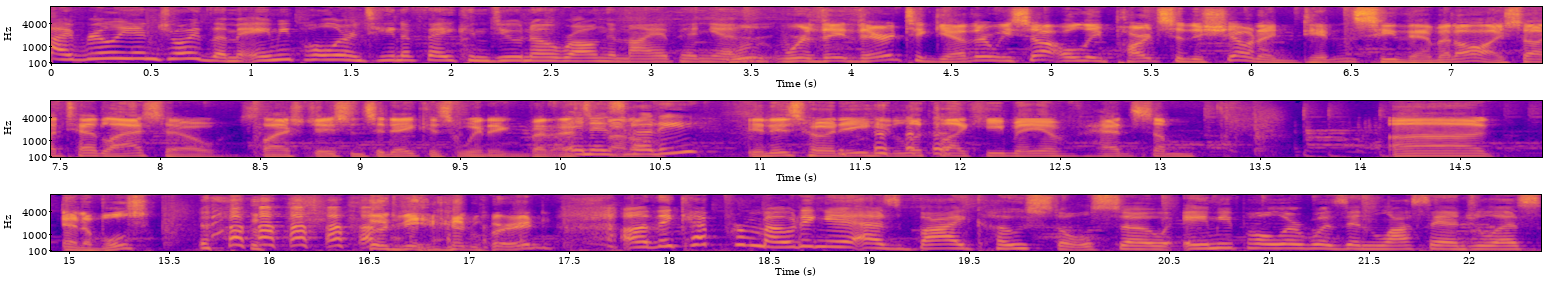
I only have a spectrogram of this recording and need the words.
I really enjoyed them. Amy Poehler and Tina Fey can do no wrong, in my opinion. Were, were they there together? We saw only parts of the show, and I didn't see them at all. I saw Ted Lasso slash Jason Sudeikis winning, but that's In his about all. hoodie? In his hoodie, he looked like he may have had some uh, edibles. Would be a good word. Uh, they kept promoting it as bi-coastal. So Amy Poehler was in Los Angeles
